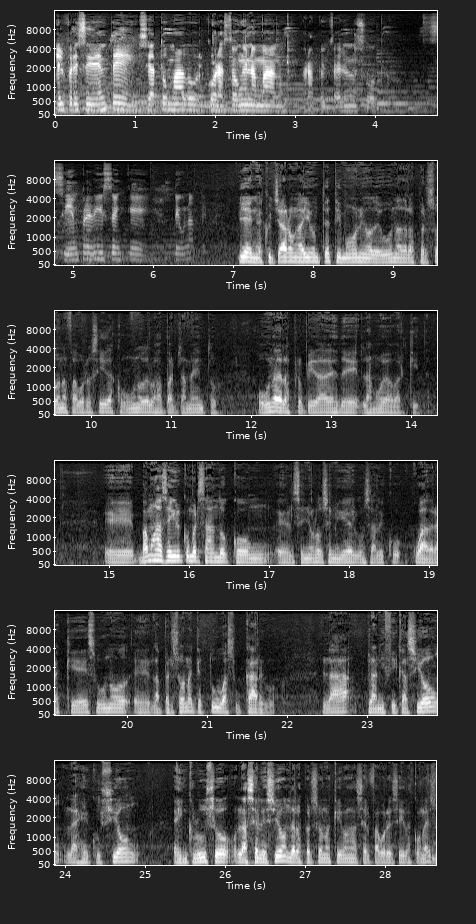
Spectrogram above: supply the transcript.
El presidente se ha tomado el corazón en la mano para pensar en nosotros. Siempre dicen que de una... Bien, escucharon ahí un testimonio de una de las personas favorecidas con uno de los apartamentos o una de las propiedades de la nueva barquita. Eh, vamos a seguir conversando con el señor José Miguel González Cuadra, que es uno, eh, la persona que tuvo a su cargo la planificación, la ejecución e incluso la selección de las personas que iban a ser favorecidas con eso,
